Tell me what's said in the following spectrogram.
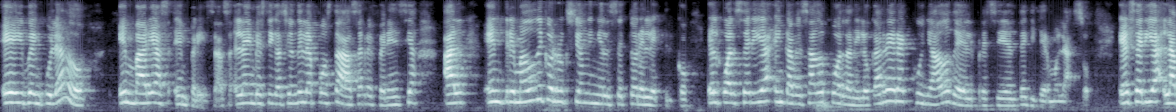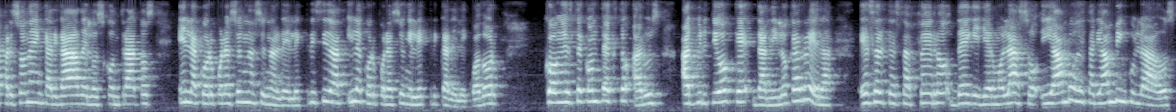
e vinculado en varias empresas. La investigación de la posta hace referencia al entremado de corrupción en el sector eléctrico, el cual sería encabezado por Danilo Carrera, cuñado del presidente Guillermo Lazo. Él sería la persona encargada de los contratos en la Corporación Nacional de Electricidad y la Corporación Eléctrica del Ecuador. Con este contexto, Arus advirtió que Danilo Carrera es el testaferro de Guillermo Lazo y ambos estarían vinculados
